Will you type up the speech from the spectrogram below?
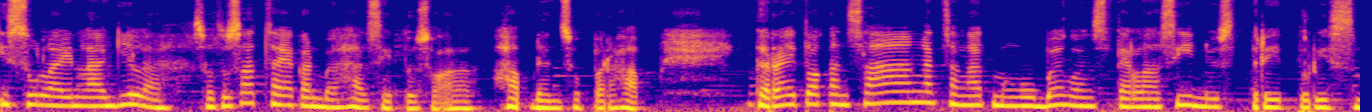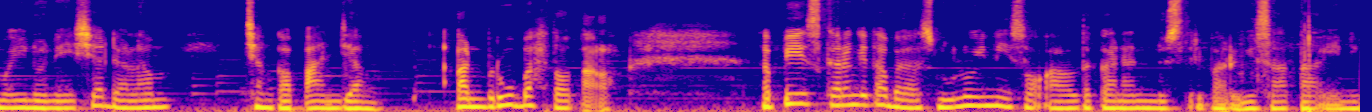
isu lain lagi lah. Suatu saat saya akan bahas itu soal hub dan super hub. Karena itu akan sangat-sangat mengubah konstelasi industri turisme Indonesia dalam jangka panjang. Akan berubah total. Tapi sekarang kita bahas dulu ini soal tekanan industri pariwisata ini.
